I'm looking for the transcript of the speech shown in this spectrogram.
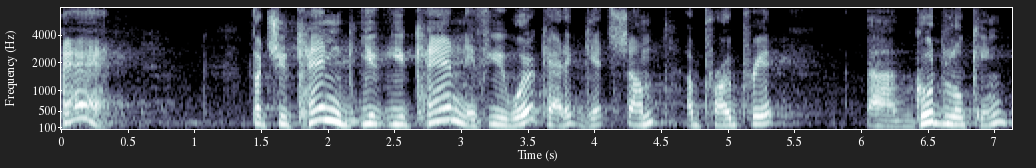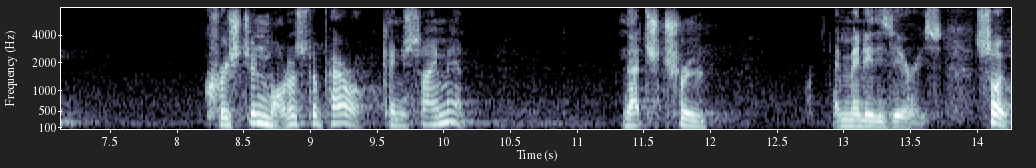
man. But you can, you, you can, if you work at it, get some appropriate, uh, good looking Christian modest apparel. Can you say amen? That's true in many of these areas. So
